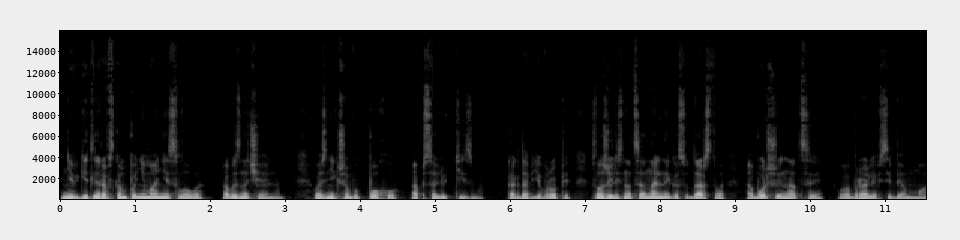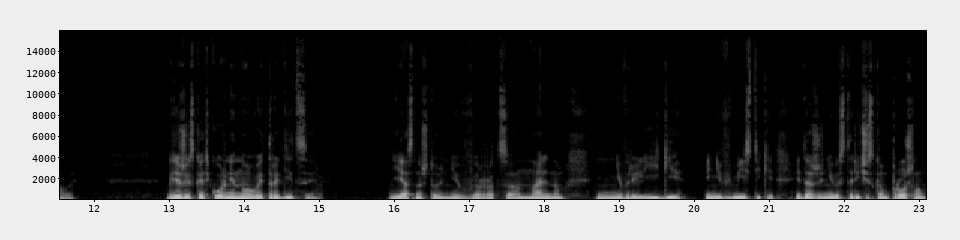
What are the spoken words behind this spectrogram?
Не в гитлеровском понимании слова, а в изначальном, возникшем в эпоху абсолютизма, когда в Европе сложились национальные государства, а большие нации вобрали в себя малые. Где же искать корни новой традиции? Ясно, что не в иррациональном, не в религии и не в мистике, и даже не в историческом прошлом,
